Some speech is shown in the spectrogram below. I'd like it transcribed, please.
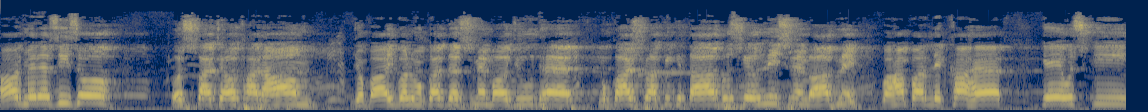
और मेरे जीजो उसका चौथा नाम जो बाइबल मुकदस में मौजूद है, मुकाशवा की किताब उसके उन्नीसवें बाब में, वहाँ पर लिखा है कि उसकी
